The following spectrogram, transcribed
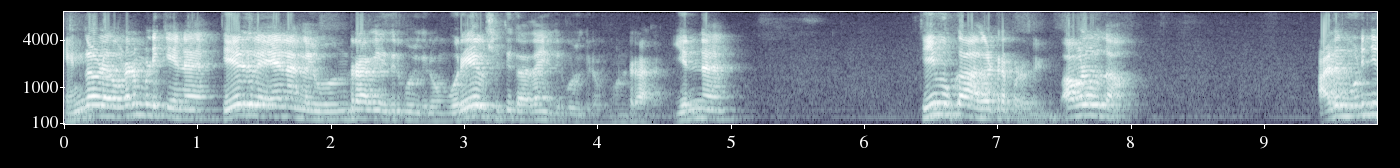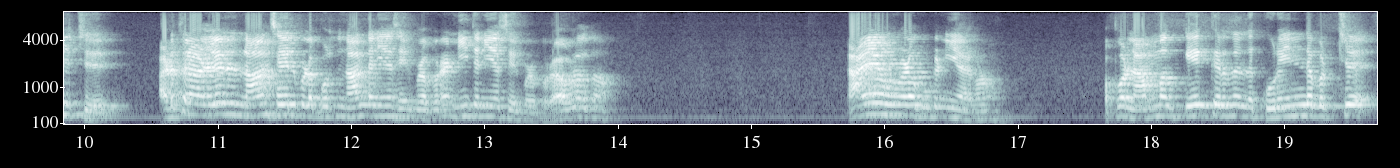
எங்களுடைய உடன்படிக்கை என்ன? தேர்தலை ஏன் நாங்கள் ஒன்றாக எதிர்கொள்கிறோம்? ஒரே விஷயத்துக்காக தான் எதிர்கொள்கிறோம். ஒன்றாக. என்ன? திமுக அகற்றப்பட வேண்டும். அவ்வளவுதான். அது முடிஞ்சிருச்சு. அடுத்த நாள்ல நான் செயல்பட போகிறது நான் தனியாக செயல்பட போறேன் நீ தனியாக செயல்பட போற. அவ்வளவுதான். நான் ஏன் உங்களோட கூட்டணியாக இருக்கணும். அப்போ நம்ம கேட்கறது அந்த குறைந்தபட்ச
